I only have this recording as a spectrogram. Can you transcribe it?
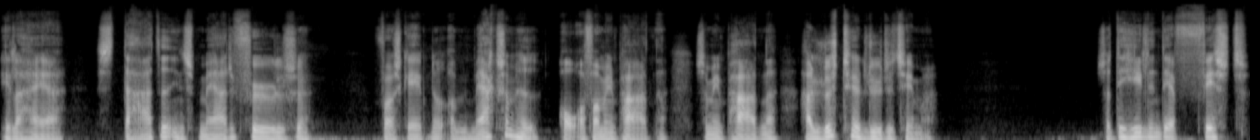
Eller har jeg startet en smertefølelse for at skabe noget opmærksomhed over for min partner, så min partner har lyst til at lytte til mig? Så det er hele den der fest,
